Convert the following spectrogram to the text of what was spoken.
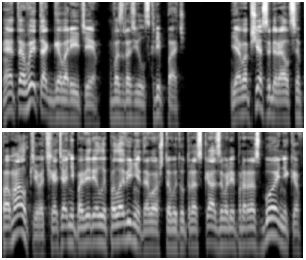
«Это вы так говорите», — возразил скрипач. Я вообще собирался помалкивать, хотя не поверил и половине того, что вы тут рассказывали про разбойников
